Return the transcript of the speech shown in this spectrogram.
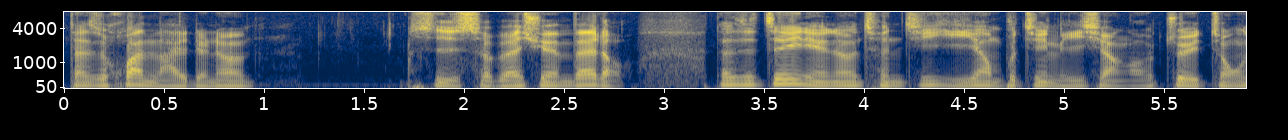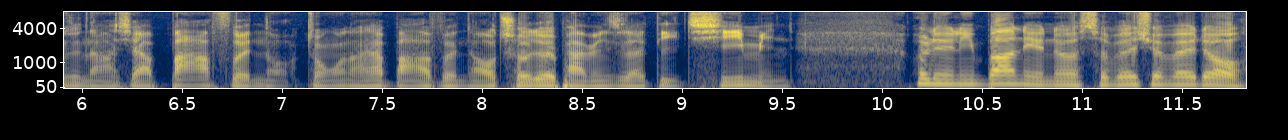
但是换来的呢，是 Sebastian Vettel，但是这一年呢，成绩一样不尽理想哦，最终是拿下八分哦，总共拿下八分，然后车队排名是在第七名。二零零八年呢，Sebastian Vettel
